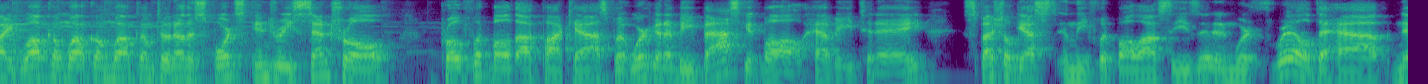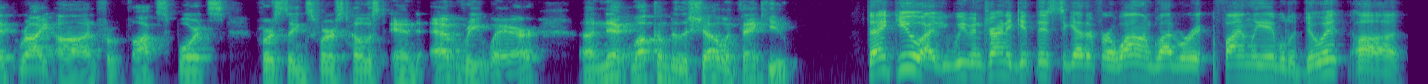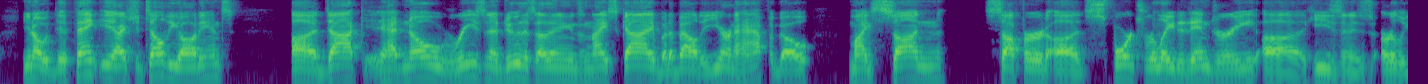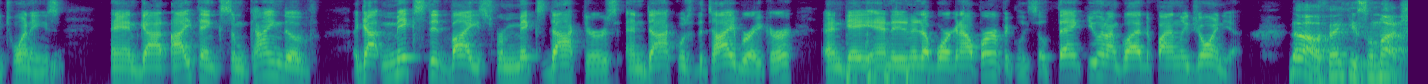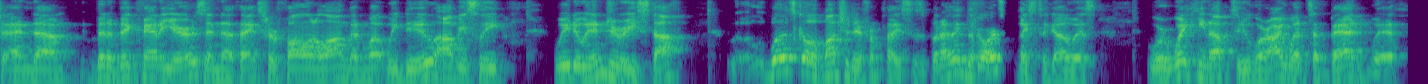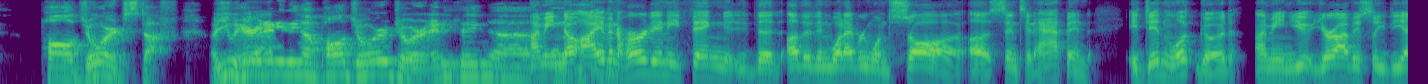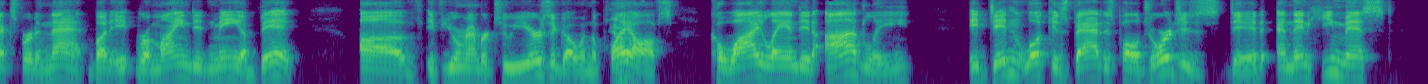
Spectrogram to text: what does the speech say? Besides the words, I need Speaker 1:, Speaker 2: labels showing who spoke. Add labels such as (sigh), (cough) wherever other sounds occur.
Speaker 1: right, welcome, welcome, welcome to another Sports Injury Central Pro Football Doc podcast. But we're going to be basketball heavy today. Special guest in the football off season, and we're thrilled to have Nick Wright on from Fox Sports, First Things First host and everywhere. Uh, Nick, welcome to the show, and thank you.
Speaker 2: Thank you. I, we've been trying to get this together for a while. I'm glad we're finally able to do it. Uh, you know, thank you. I should tell the audience, uh, Doc had no reason to do this other than he's a nice guy. But about a year and a half ago, my son suffered a sports related injury. Uh, he's in his early 20s and got, I think, some kind of got mixed advice from mixed doctors, and Doc was the tiebreaker, and gay, and it ended up working out perfectly. So thank you, and I'm glad to finally join you.
Speaker 1: No, thank you so much, and um, been a big fan of yours, and uh, thanks for following along on what we do. Obviously, we do injury stuff. Well, let's go a bunch of different places, but I think the sure. first place to go is we're waking up to where I went to bed with Paul George stuff. Are you hearing yeah. anything on Paul George or anything? Uh,
Speaker 2: I mean, no, I haven't heard anything that other than what everyone saw uh, since it happened it didn't look good. I mean, you you're obviously the expert in that, but it reminded me a bit of if you remember two years ago in the playoffs, Kawhi landed oddly. It didn't look as bad as Paul George's did, and then he missed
